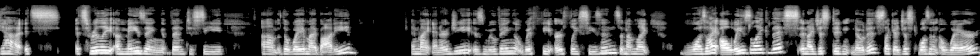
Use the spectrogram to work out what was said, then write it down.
yeah, it's it's really amazing then to see um, the way my body and my energy is moving with the earthly seasons. And I'm like, was I always like this? And I just didn't notice, like I just wasn't aware?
